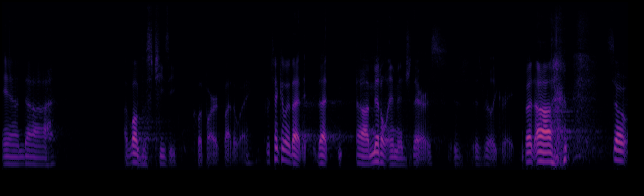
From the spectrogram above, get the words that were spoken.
And uh, I love this cheesy clip art, by the way. Particularly that, that uh, middle image there is, is, is really great. But uh, so,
